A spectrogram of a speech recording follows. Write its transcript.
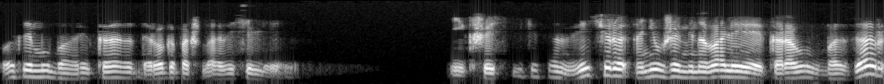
После Мубарика дорога пошла веселее. И к шести часам вечера они уже миновали Караул-базар,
